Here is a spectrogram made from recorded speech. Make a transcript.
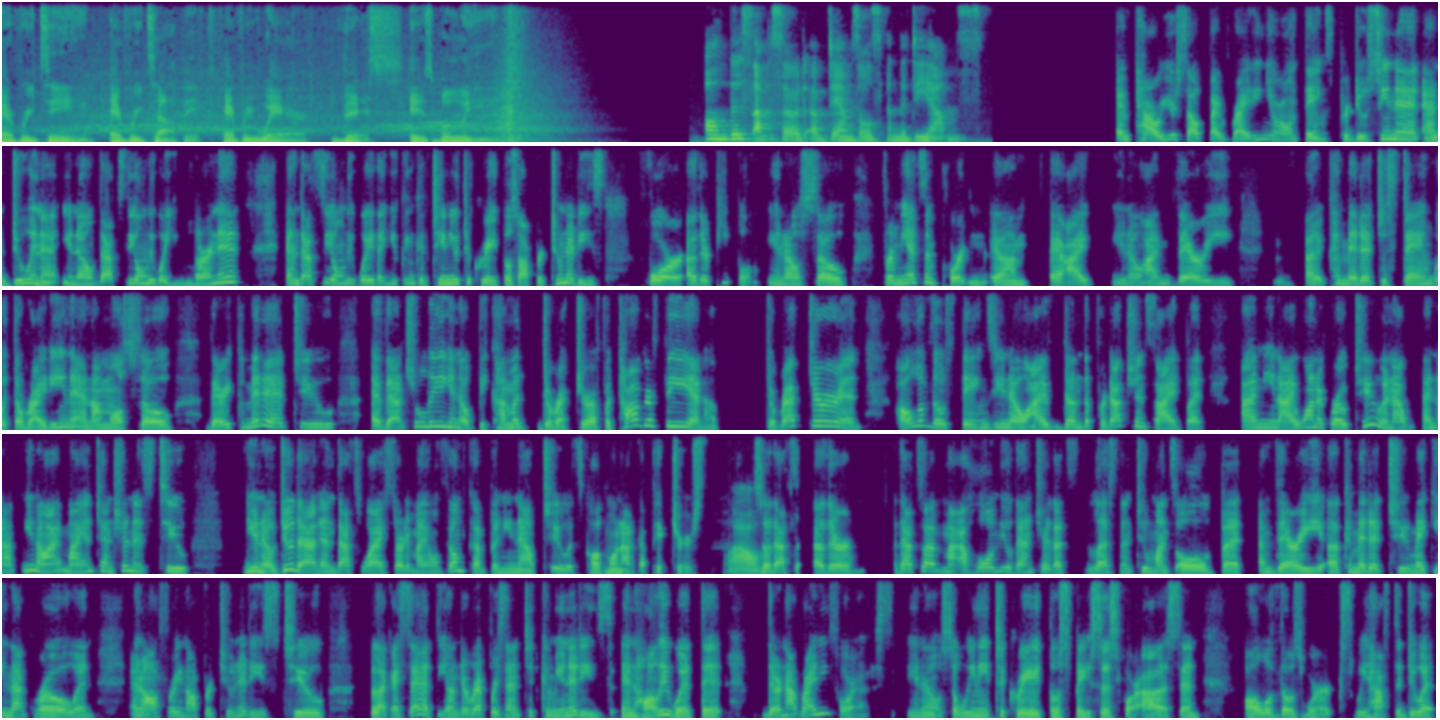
Every team, every topic, everywhere. This is Believe. On this episode of Damsels in the DMs, empower yourself by writing your own things, producing it, and doing it. You know, that's the only way you learn it. And that's the only way that you can continue to create those opportunities for other people, you know. So for me, it's important. Um, I, you know, I'm very uh, committed to staying with the writing and i'm also very committed to eventually you know become a director of photography and a director and all of those things you know i've done the production side but i mean i want to grow too and i and I, you know I, my intention is to you know do that and that's why i started my own film company now too it's called monarca pictures. Wow. So that's another that's a, my, a whole new venture that's less than two months old but i'm very uh, committed to making that grow and and offering opportunities to like i said the underrepresented communities in hollywood that they're not writing for us you know? So we need to create those spaces for us and all of those works. We have to do it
